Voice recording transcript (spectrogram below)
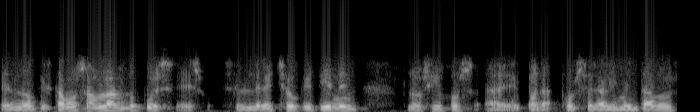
en lo que estamos hablando, pues eso, es el derecho que tienen los hijos para, por ser alimentados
